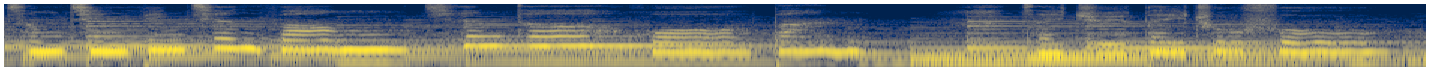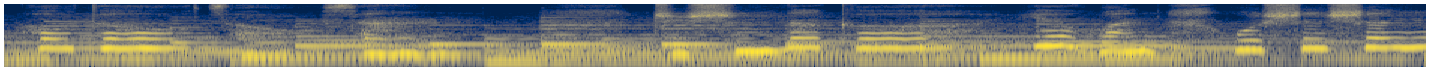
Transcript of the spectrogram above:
曾经并肩往前的伙伴，在举杯祝福后都走散。只是那个夜晚，我深深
